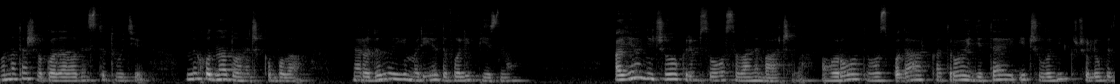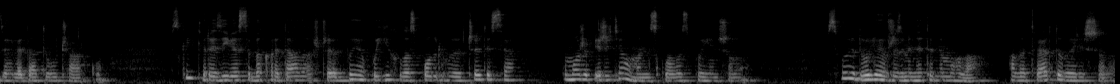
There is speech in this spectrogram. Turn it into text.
вона теж викладала в інституті. У них одна донечка була. Народила її Марія доволі пізно. А я нічого крім свого села не бачила: город, господарка, троє дітей і чоловік, що любить заглядати у чарку. Скільки разів я себе картала, що якби я поїхала з подругою вчитися, то, може б, і життя у мене склалось по-іншому. Свою долю я вже змінити не могла, але твердо вирішила,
